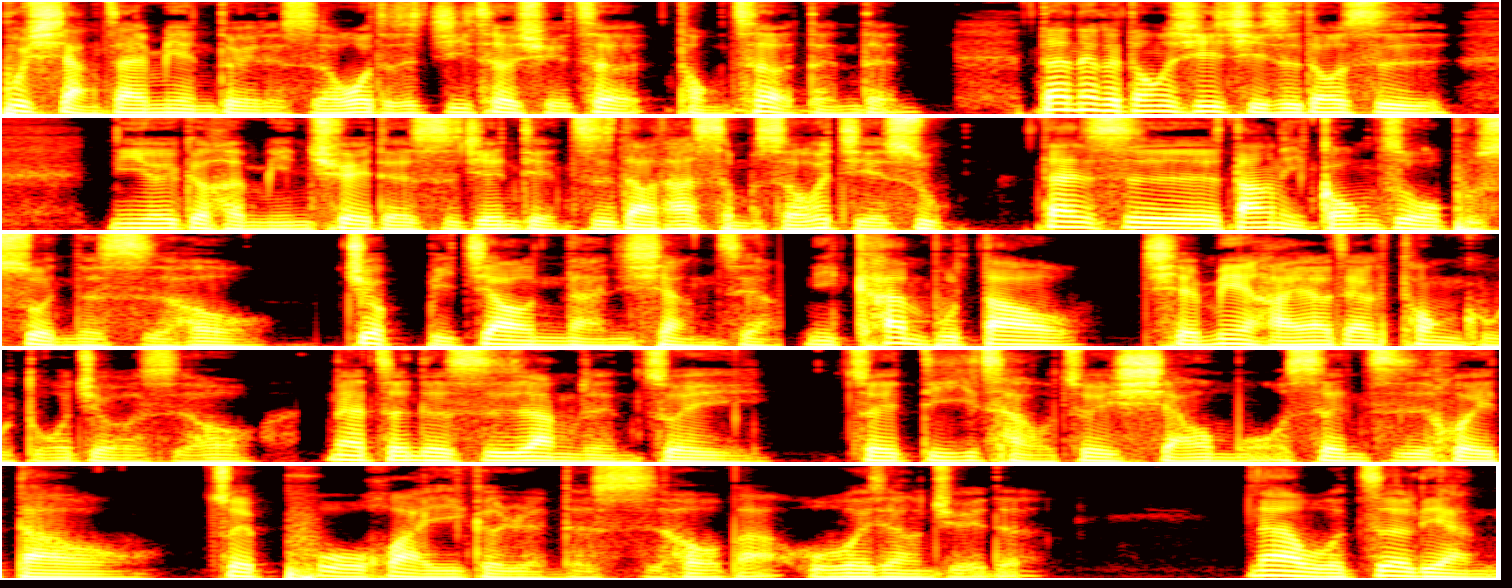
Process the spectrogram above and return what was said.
不想再面对的时候，或者是基测、学测、统测等等。但那个东西其实都是你有一个很明确的时间点，知道它什么时候会结束。但是当你工作不顺的时候，就比较难像这样，你看不到前面还要再痛苦多久的时候，那真的是让人最。最低潮、最消磨，甚至会到最破坏一个人的时候吧，我会这样觉得。那我这两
